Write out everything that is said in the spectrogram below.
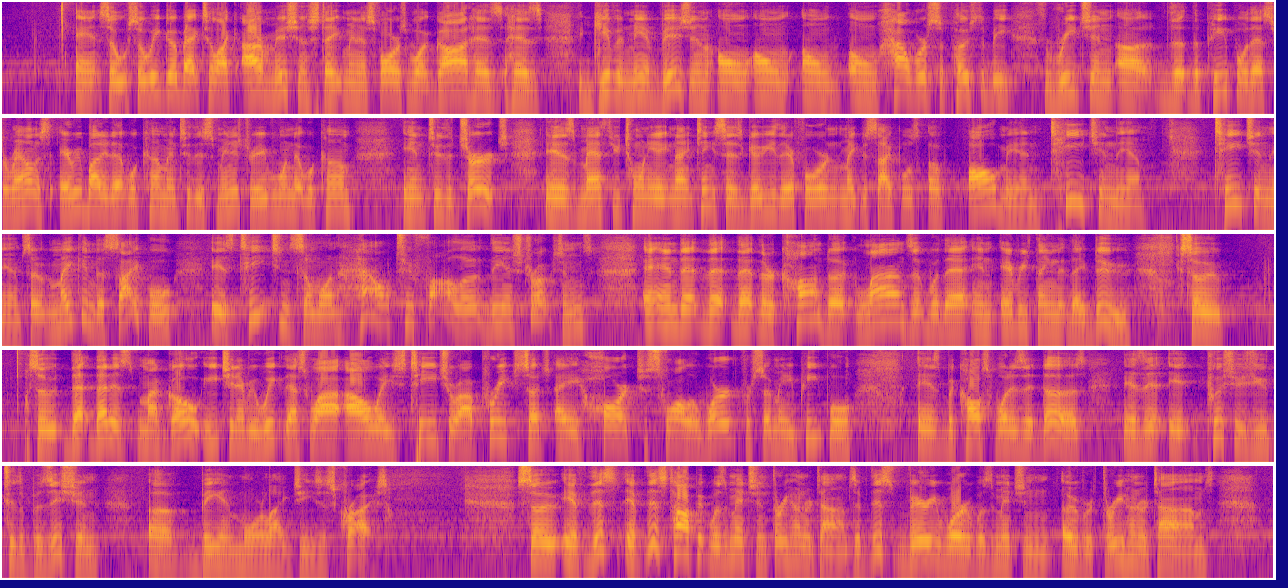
and so so we go back to like our mission statement as far as what God has has given me a vision on on on on how we're supposed to be reaching uh, the the people that surround us. Everybody that will come into this ministry everyone that will come into the church is Matthew 28 19 says go ye therefore and make disciples of all men teaching them teaching them so making disciple is teaching someone how to follow the instructions and that, that, that their conduct lines up with that in everything that they do. So so that that is my goal each and every week that's why i always teach or i preach such a hard to swallow word for so many people is because what is it does is it, it pushes you to the position of being more like jesus christ so if this if this topic was mentioned 300 times, if this very word was mentioned over 300 times,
